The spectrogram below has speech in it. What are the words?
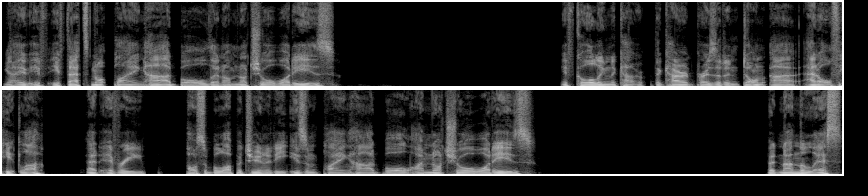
You know, if, if that's not playing hardball, then I'm not sure what is. If calling the, the current president Don, uh, Adolf Hitler at every possible opportunity isn't playing hardball, I'm not sure what is. But nonetheless,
